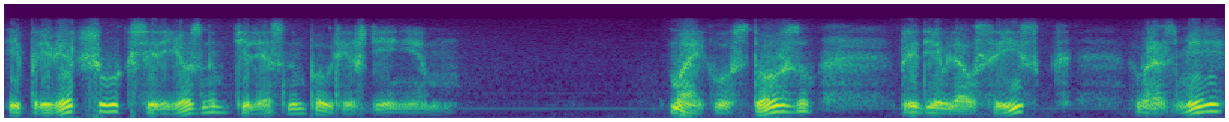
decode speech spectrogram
и приведшего к серьезным телесным повреждениям. Майклу Сторзу предъявлялся иск в размере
